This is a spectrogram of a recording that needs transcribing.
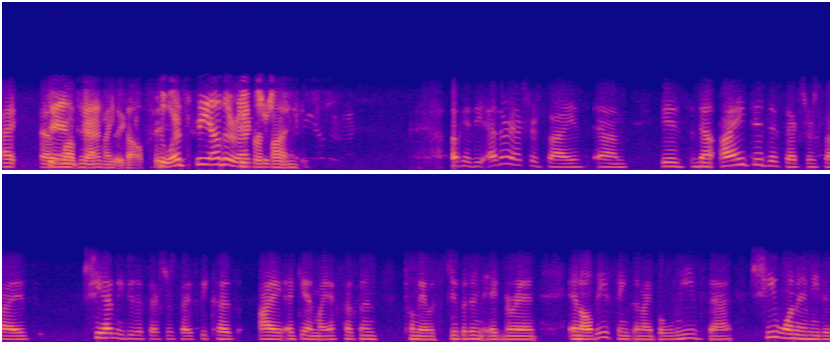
I, I love that Fantastic. myself. So what's the other super exercise? fun. Okay, the other exercise um, is now I did this exercise. She had me do this exercise because I, again, my ex-husband told me I was stupid and ignorant and all these things, and I believed that. She wanted me to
